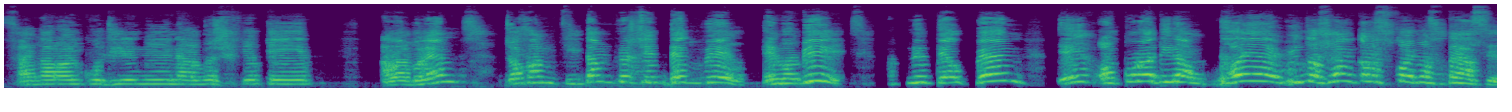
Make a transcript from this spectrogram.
فترى المجرمين مشفقين আল্লাহ বলেন যখন কিতাবটা সে দেখবে এ নবী আপনি দেখবেন এই অপরাধীরা ভয়ে ভীত সন্ত্রস্ত অবস্থায় আছে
